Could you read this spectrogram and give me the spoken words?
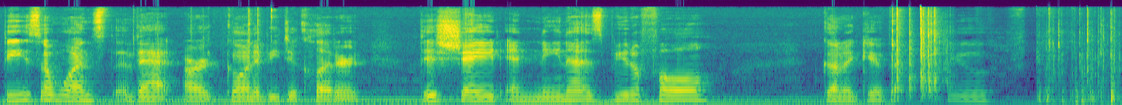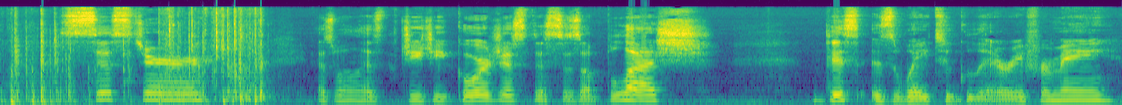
these are ones that are going to be decluttered. This shade and Nina is beautiful. Gonna give that to sister as well as Gigi Gorgeous. This is a blush. This is way too glittery for me.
